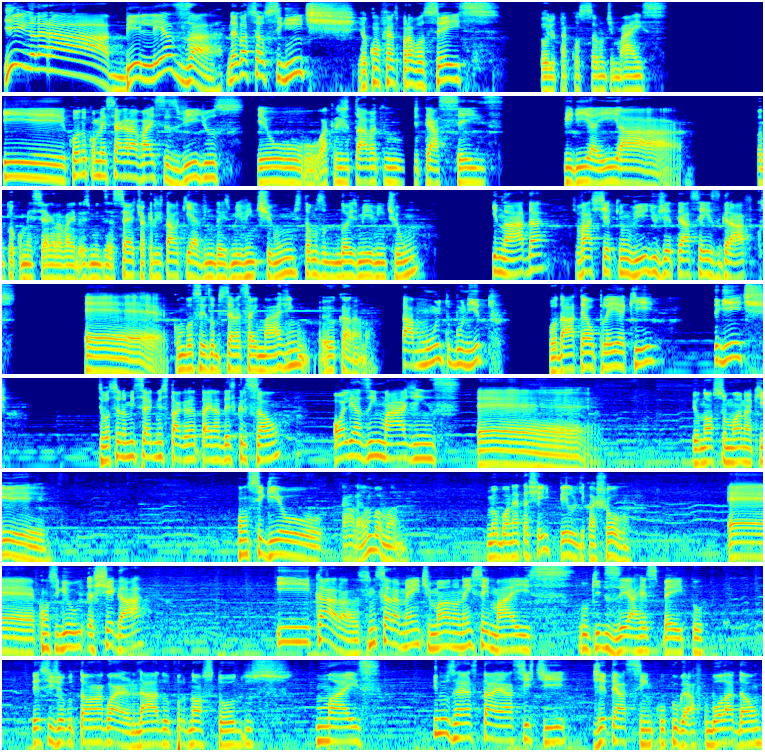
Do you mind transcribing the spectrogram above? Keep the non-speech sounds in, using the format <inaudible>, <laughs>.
E aí, galera, beleza? O negócio é o seguinte, eu confesso pra vocês, o olho tá coçando demais, que quando comecei a gravar esses vídeos, eu acreditava que o GTA 6 viria aí a... Quando que eu comecei a gravar em 2017, eu acreditava que ia vir em 2021, estamos em 2021, e nada, assistir aqui um vídeo, GTA 6 gráficos, é, como vocês observam essa imagem, eu, caramba, tá muito bonito. Vou dar até o play aqui. Seguinte, se você não me segue no Instagram, tá aí na descrição. Olhe as imagens. É... E o nosso mano aqui conseguiu... Caramba, mano. Meu boné tá cheio de pelo de cachorro. É... Conseguiu chegar e, cara, sinceramente, mano, nem sei mais o que dizer a respeito desse jogo tão aguardado por nós todos. Mas o que nos resta é assistir GTA V com o gráfico boladão.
